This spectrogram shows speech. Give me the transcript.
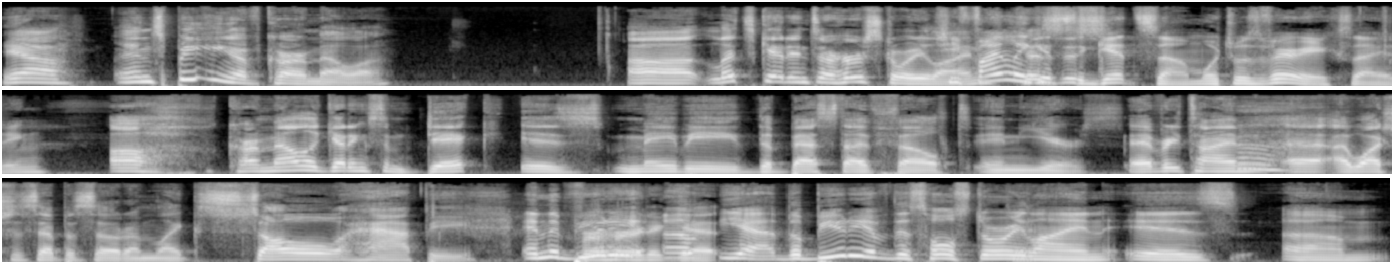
Yeah. And speaking of Carmela, uh, let's get into her storyline. She finally gets this- to get some, which was very exciting. Oh, Carmela getting some dick is maybe the best I've felt in years. Every time uh, I watch this episode, I'm like so happy. And the beauty, of, yeah, the beauty of this whole storyline is um,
